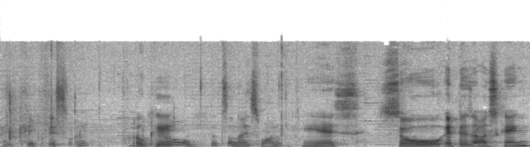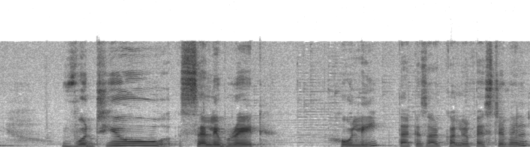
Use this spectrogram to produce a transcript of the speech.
I take this one. Okay. Oh, that's a nice one. Yes. So it is asking Would you celebrate Holi, that is our color festival,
